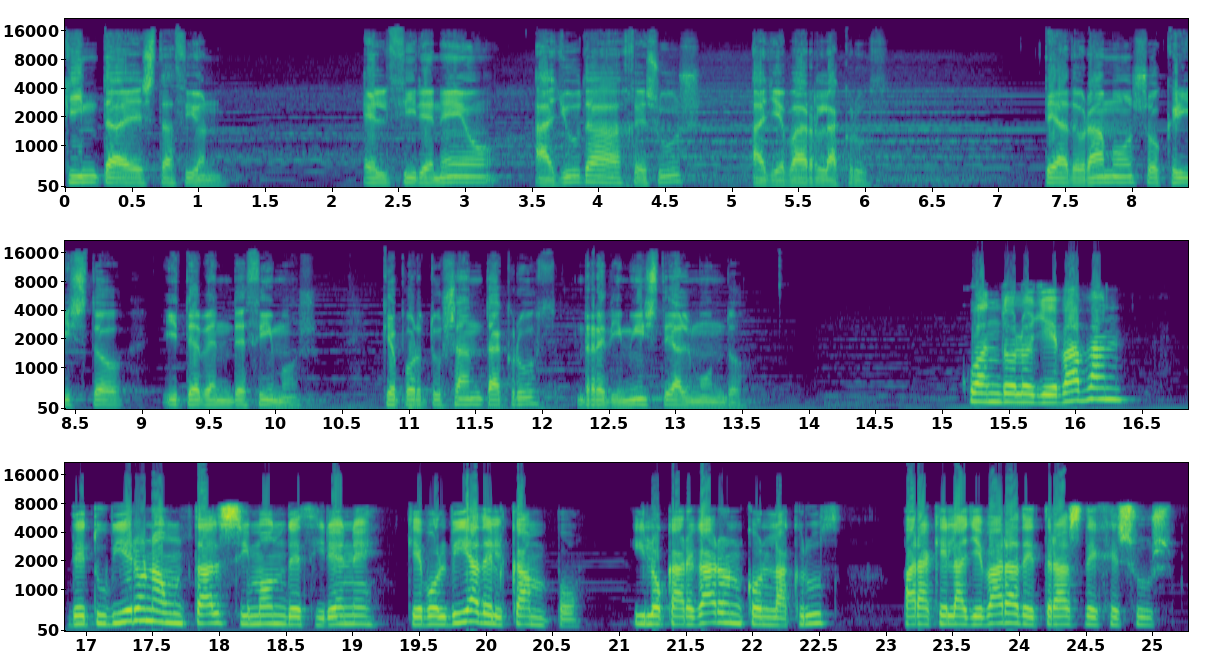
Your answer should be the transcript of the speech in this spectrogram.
Quinta estación. El cireneo ayuda a Jesús a llevar la cruz. Te adoramos, oh Cristo, y te bendecimos, que por tu santa cruz redimiste al mundo. Cuando lo llevaban, detuvieron a un tal Simón de Cirene que volvía del campo y lo cargaron con la cruz para que la llevara detrás de Jesús.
